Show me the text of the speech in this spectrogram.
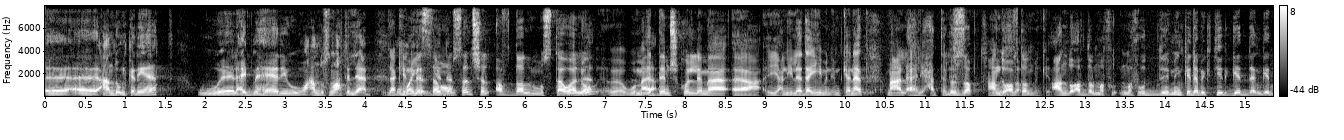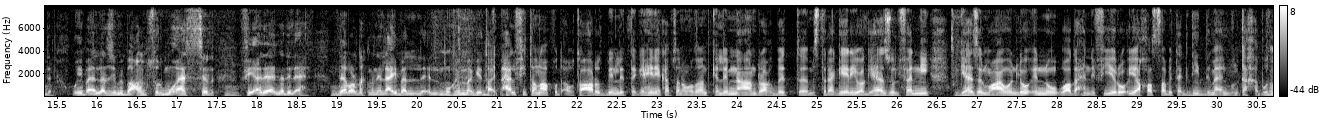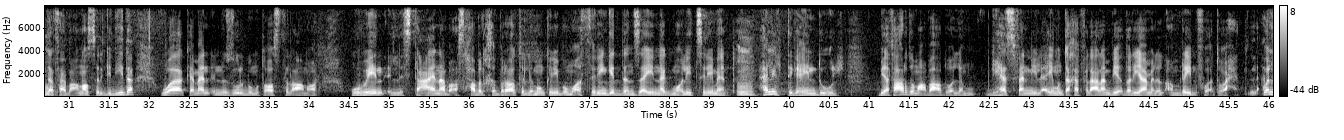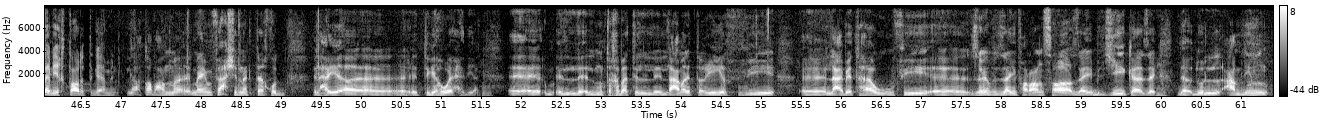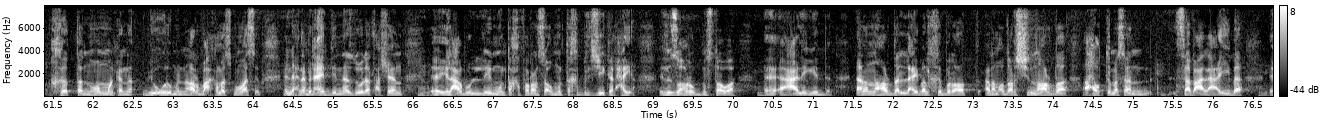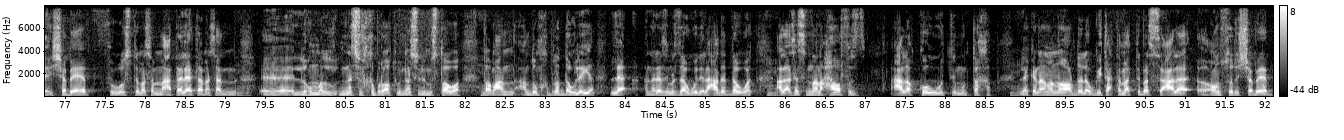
آه، آه، عنده إمكانيات ولعيب مهاري وعنده صناعة اللعب لكن لسه ما وصلش لأفضل مستوى. له آه، وما لا. قدمش كل ما آه، يعني لديه من إمكانات مع الأهلي حتى بالظبط. عنده بالظبط. أفضل من كده. عنده أفضل مفروض- المفروض من كده بكتير جدا جدا. ويبقى لازم يبقى عنصر مؤثر في أداء النادي الأهلي. ده برضك من اللعيبة ال- المهمة جدا. طيب هل في تناقض أو تعارض بين الاتجاهين يا كابتن رمضان؟ اتكلمنا عن رغبة مستر أجيري وجهازه الفني الجهاز المعاون له إنه واضح إن في رؤية خاصة بتجديد دماء المنتخب والدفع بعناصر جديدة وكمان النزول بمتوسط الأعمار. وبين الاستعانة بأصحاب الخبرات اللي ممكن يبقوا مؤثرين جدا زي النجم وليد سليمان. هل الاتجاهين دول بيتعارضوا مع بعض ولا جهاز فني لأي منتخب في العالم بيقدر يعمل الأمرين في وقت واحد؟ ولا بيختار اتجاه منه؟ لا طبعا. ما, ما ينفعش إنك تاخد الحقيقة آه، اتجاه واحد يعني. آه، ال- المنتخبات اللي عملت تغيير في آه، لعبتها وفي آه، زي زي فرنسا زي بلجيكا زي دول عاملين خطة إن هم كانوا بيقولوا من أربع خمس مواسم إن إحنا بنعد الناس دولت عشان آه، يلعبوا لمنتخب فرنسا أو منتخب بلجيكا الحقيقة اللي ظهروا بمستوى آه، عالي جدا. أنا النهارده اللعيبه الخبرات أنا ما أقدرش النهارده أحط مثلا سبعه لعيبه آه، شباب في وسط مثلا مع ثلاثة مثلا آه، اللي هم الناس الخبرات والناس اللي مستوى طبعا عندهم خبرات دولية. لا أنا لازم أزود العدد دوت على أساس إن أنا أحافظ على قوة المنتخب. لكن أنا النهارده لو جيت اعتمدت بس على عنصر الشباب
